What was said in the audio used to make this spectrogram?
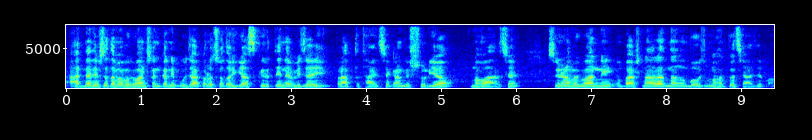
આજના દિવસે તમે ભગવાન શંકરની પૂજા કરો છો તો યશ, કીર્તિ અને વિજય પ્રાપ્ત થાય છે કારણ કે સૂર્યનો વાર છે. સૂર્યનારાયણ ભગવાનની ઉપાસના, આરાધનાનું બહુ જ મહત્વ છે આજે પણ.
